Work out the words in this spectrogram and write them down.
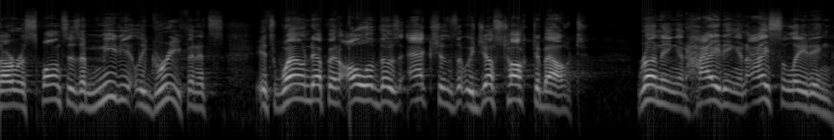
our response is immediately grief, and it's, it's wound up in all of those actions that we just talked about running and hiding and isolating.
